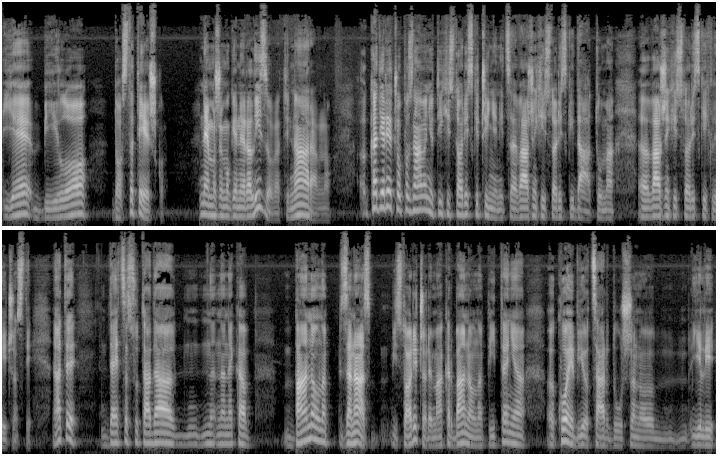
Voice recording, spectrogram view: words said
je bilo dosta teško. Ne možemo generalizovati, naravno, Kad je reč o poznavanju tih istorijskih činjenica, važnih istorijskih datuma, e, važnih istorijskih ličnosti. Znate, deca su tada na neka banalna, za nas, istoričare, makar banalna pitanja, e, ko je bio car Dušan ili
